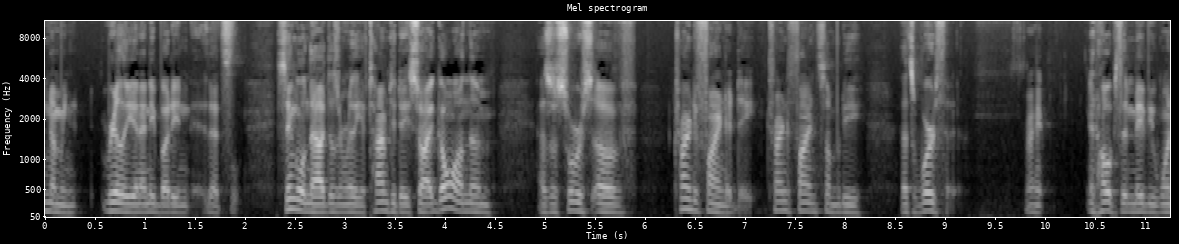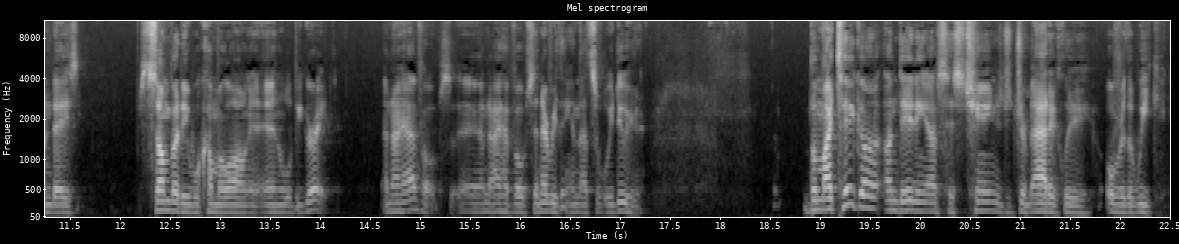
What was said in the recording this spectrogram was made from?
I mean, really, and anybody that's single now doesn't really have time to date. So I go on them as a source of trying to find a date, trying to find somebody that's worth it, right? In hopes that maybe one day somebody will come along and, and will be great. And I have hopes, and I have hopes in everything, and that's what we do here. But my take on, on dating apps has changed dramatically over the week,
